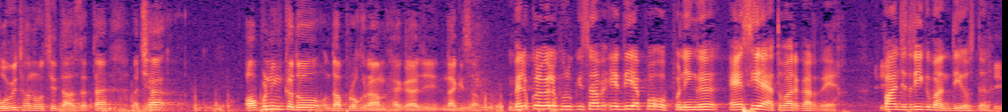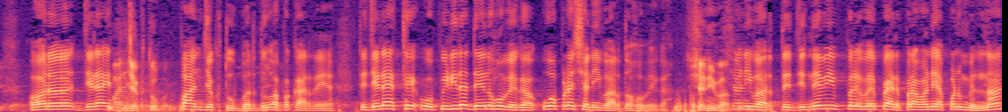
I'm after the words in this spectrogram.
ਉਹ ਵੀ ਤੁਹਾਨੂੰ ਅਸੀਂ ਦੱਸ ਦਿੱਤਾ ਹੈ। ਅੱਛਾ ਓਪਨਿੰਗ ਕਦੋਂ ਦਾ ਪ੍ਰੋਗਰਾਮ ਹੈਗਾ ਜੀ, ਨਾਗੀ ਸਾਹਿਬ? ਬਿਲਕੁਲ ਬਿਲਕੁਲ, ਫਰੂਕੀ ਸਾਹਿਬ, ਇਹਦੀ ਆਪਾਂ ਓਪਨਿੰਗ ਐਸੀ ਐਤਵਾਰ ਕਰਦੇ ਆ 5 ਤਰੀਕ ਬੰਦੀ ਉਸ ਦਿਨ। ਔਰ ਜਿਹੜਾ ਇੱਥੇ- 5 ਅਕਤੂਬਰ। 5 ਅਕਤੂਬਰ ਨੂੰ ਆਪਾਂ ਕਰ ਰਹੇ ਆ ਤੇ ਜਿਹੜਾ ਇੱਥੇ ਓਪੀਡੀ ਦਾ ਦਿਨ ਹੋਵੇਗਾ ਉਹ ਆਪਣਾ ਸ਼ਨੀਵਾਰ ਦਾ ਹੋਵੇਗਾ। ਸ਼ਨੀਵਾਰ। ਸ਼ਨੀਵਾਰ ਤੇ ਜਿੰਨੇ ਵੀ ਭੈਣ ਭਰਾਵਾਂ ਨੇ ਆਪਾਂ ਨੂੰ ਮਿਲਣਾ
